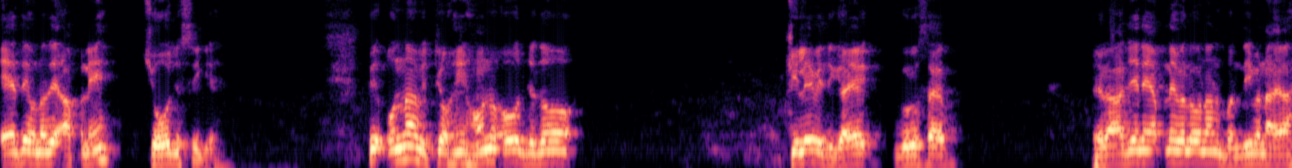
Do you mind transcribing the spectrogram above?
ਇਹ ਤੇ ਉਹਨਾਂ ਦੇ ਆਪਣੇ ਚੋਜ ਸੀਗੇ। ਤੇ ਉਹਨਾਂ ਵਿੱਚੋਂ ਹੀ ਹੁਣ ਉਹ ਜਦੋਂ ਕਿਲੇ ਵਿੱਚ ਗਏ ਗੁਰੂ ਸਾਹਿਬ। ਰਾਜੇ ਨੇ ਆਪਣੇ ਵੱਲੋਂ ਉਹਨਾਂ ਨੂੰ ਬੰਦੀ ਬਣਾਇਆ।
